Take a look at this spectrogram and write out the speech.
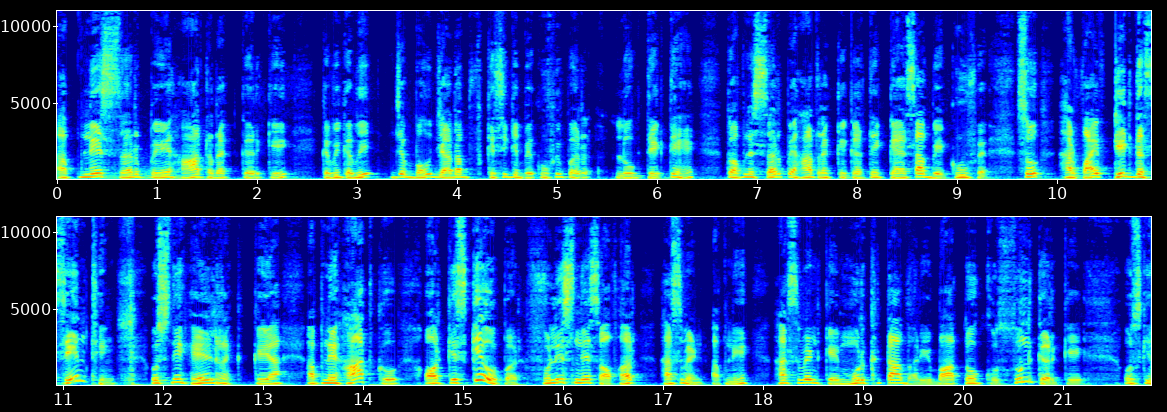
अपने सर पे हाथ रख करके कभी कभी जब बहुत ज़्यादा किसी की बेकूफी पर लोग देखते हैं तो अपने सर पे हाथ रख के कहते कैसा बेकूफ है। So her wife did the same thing उसने हेल्ड रख किया अपने हाथ को और किसके ऊपर? फुलिसनेस ऑफ़ हर हस्बैंड अपने हस्बैंड के मूर्खता भरी बातों को सुन करके उसकी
